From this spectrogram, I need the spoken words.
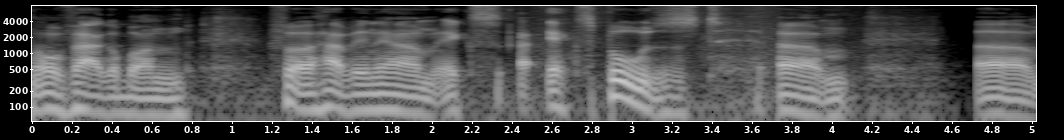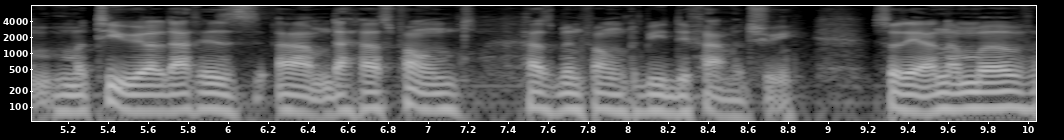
or vagabond for having um, ex exposed um, um, material that is that has found has been found to be defamatory. So there are a number of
